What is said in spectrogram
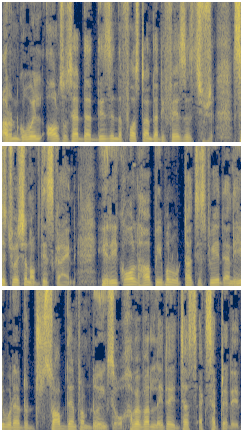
Arun Govil also said that this is the first time that he faced a situation of this kind. He recalled how people would touch his feet and he would have to stop them from doing so. However, later he just accepted it.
